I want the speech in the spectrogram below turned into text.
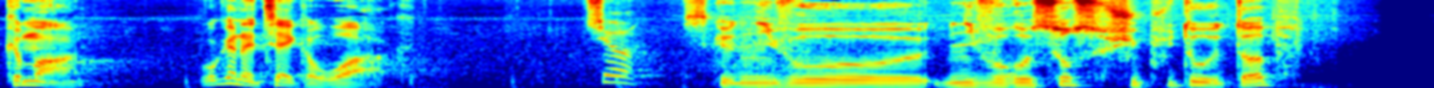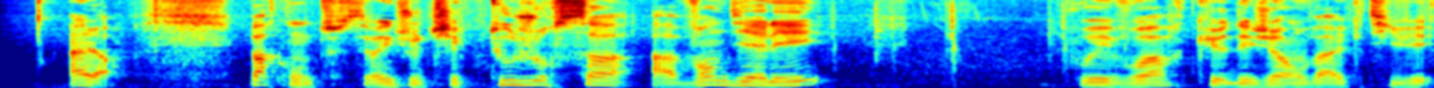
Come on, we're gonna take a walk. Parce que niveau, niveau ressources, je suis plutôt au top. Alors, par contre, c'est vrai que je check toujours ça avant d'y aller. Vous pouvez voir que déjà on va activer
